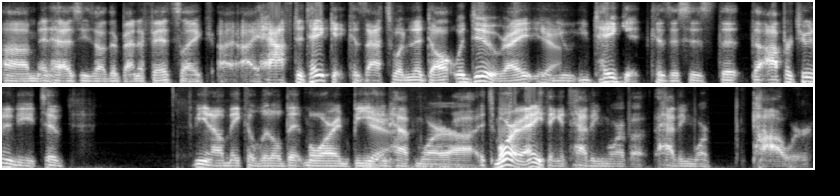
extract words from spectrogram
Um, it has these other benefits. Like I, I have to take it because that's what an adult would do, right? Yeah. You you take it because this is the the opportunity to, you know, make a little bit more and be and have more. Uh, it's more of anything. It's having more of a having more power,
